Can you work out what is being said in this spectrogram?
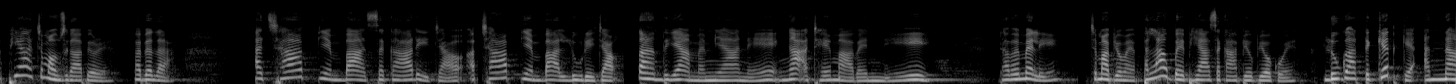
အဖျားကျမကိုစကားပြောတယ်ဘာပြောလဲအခြားပြင်ပစကားတွေကြောင့်အခြားပြင်ပလူတွေကြောင့်တန်တရားမများနဲ့ငါအแทမှာပဲနေဒါပေမဲ့လေကျမပြောမယ်ဘလောက်ပဲဖျားစကားပြောပြောကွယ် လူကတကက်တကယ်အနာ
